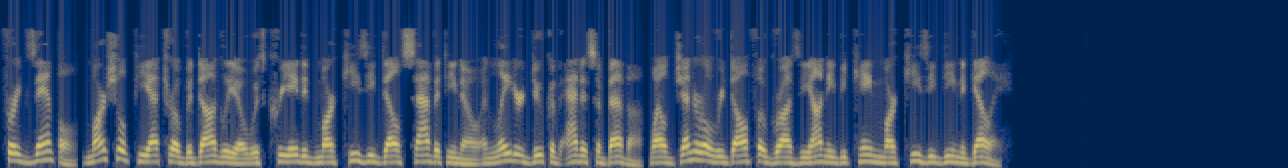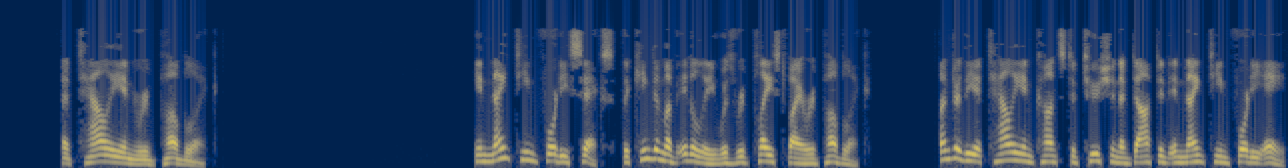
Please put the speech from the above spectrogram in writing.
For example, Marshal Pietro Badoglio was created Marchese del Sabotino and later Duke of Addis Abeba, while General Rodolfo Graziani became Marchese di Neghelli. Italian Republic In 1946, the Kingdom of Italy was replaced by a republic. Under the Italian constitution adopted in 1948,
